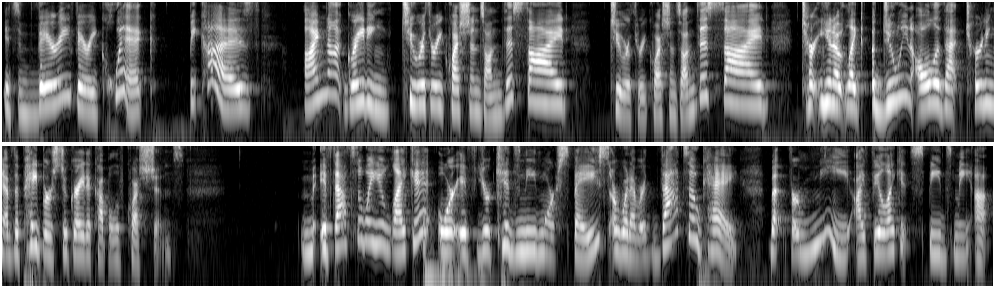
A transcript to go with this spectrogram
It's very, very quick because I'm not grading two or three questions on this side, two or three questions on this side, you know, like uh, doing all of that turning of the papers to grade a couple of questions. If that's the way you like it, or if your kids need more space or whatever, that's okay. But for me, I feel like it speeds me up.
